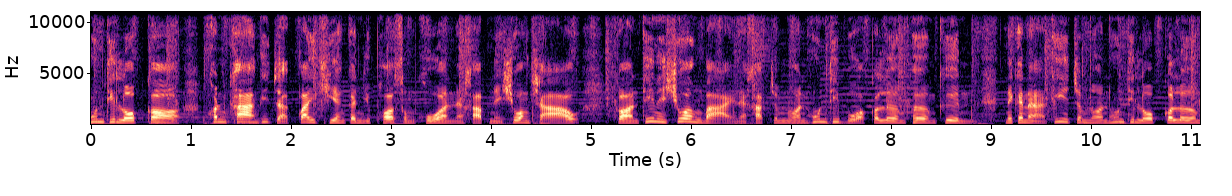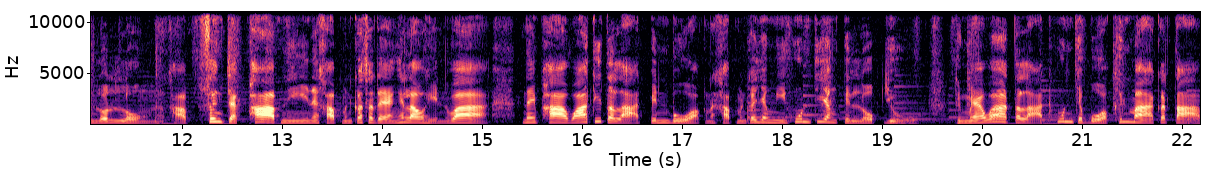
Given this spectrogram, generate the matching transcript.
หุ้นที่ลบก็ค่อนข้างที่จะใกล้เคียงกันอยู่พอสมควรนะครับในช่วงเช้า ก่อนที่ในช่วงบ่ายนะครับจำนวนหุ้นที่บวกก็เริ่มเพิ่มขึ้น ในขณะที่จำนวนหุ้นที่ลบก็เริ่มลดลงนะครับ ซึ่งจากภาพนี้นะครับมันก็แสดงให้เราเห็นว่า ในภาวะที่ตลาดเป็นบวกนะครับมันก็ยังมีหุ้นที่ยังเป็นลบอยู่ ถึงแม้ว่าตลาดหุ้นจะบวกขึ้นมาก็ตาม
